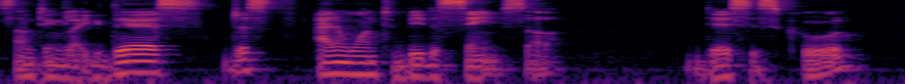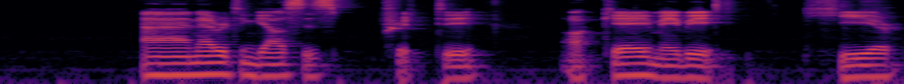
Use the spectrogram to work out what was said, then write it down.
something like this. Just I don't want to be the same so this is cool. And everything else is pretty okay. Maybe here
